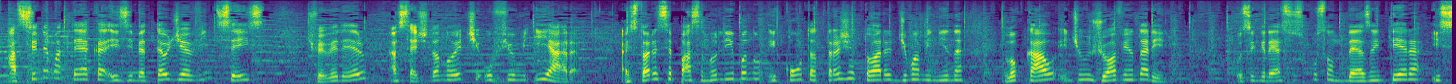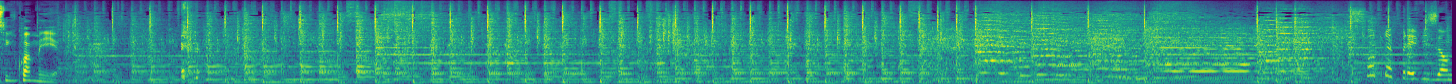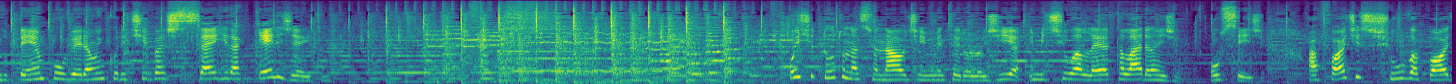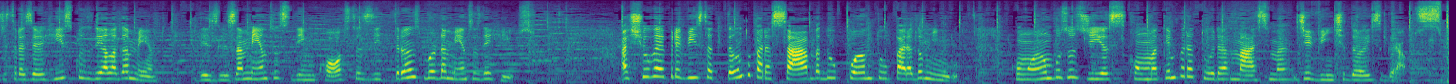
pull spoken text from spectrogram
A Cinemateca exibe até o dia 26 de fevereiro, às 7 da noite, o filme Iara. A história se passa no Líbano e conta a trajetória de uma menina local e de um jovem andarilho. Os ingressos custam 10 a inteira e 5 a meia. Previsão do tempo, o verão em Curitiba segue daquele jeito. O Instituto Nacional de Meteorologia emitiu alerta laranja, ou seja, a forte chuva pode trazer riscos de alagamento, deslizamentos de encostas e transbordamentos de rios. A chuva é prevista tanto para sábado quanto para domingo, com ambos os dias com uma temperatura máxima de 22 graus.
